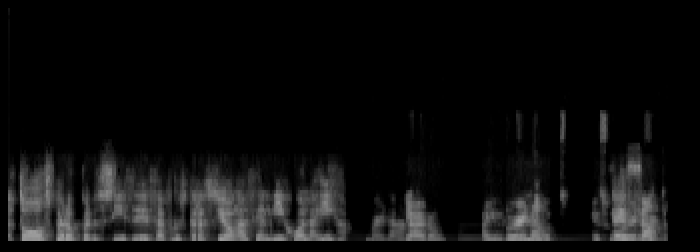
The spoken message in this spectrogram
no todos, pero, pero sí, esa frustración hacia el hijo, a la hija, ¿verdad? Claro, hay un burnout, es un burnout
